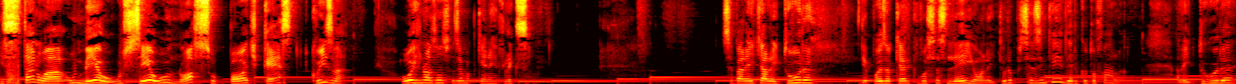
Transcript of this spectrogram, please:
Está no ar o meu, o seu, o nosso podcast Crisma. Hoje nós vamos fazer uma pequena reflexão. Separei aqui a leitura, depois eu quero que vocês leiam a leitura para vocês entenderem o que eu estou falando. A leitura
